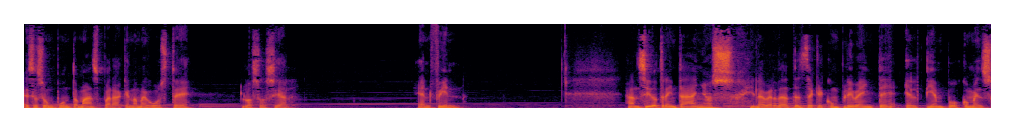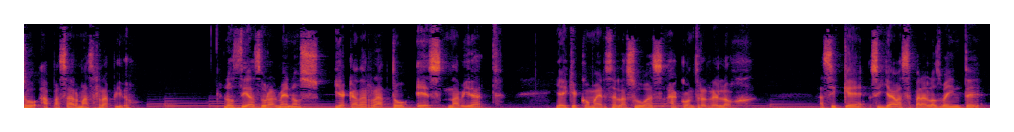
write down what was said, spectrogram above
Ese es un punto más para que no me guste lo social. En fin, han sido 30 años y la verdad desde que cumplí 20 el tiempo comenzó a pasar más rápido. Los días duran menos y a cada rato es Navidad. Y hay que comerse las uvas a contrarreloj. Así que si ya vas para los 20,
